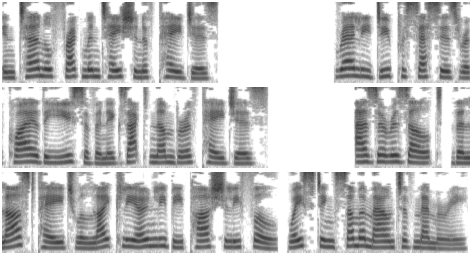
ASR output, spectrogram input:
Internal fragmentation of pages Rarely do processes require the use of an exact number of pages. As a result, the last page will likely only be partially full, wasting some amount of memory.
